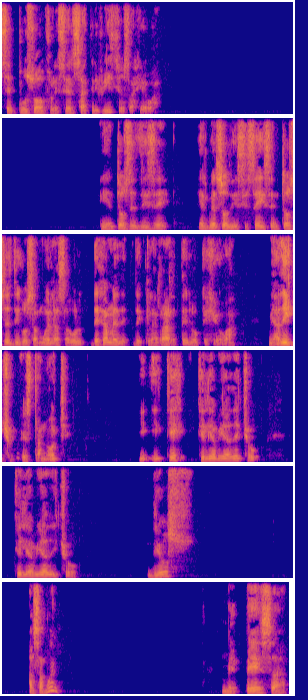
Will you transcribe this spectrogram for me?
se puso a ofrecer sacrificios a Jehová. Y entonces dice el verso 16, entonces dijo Samuel a Saúl, déjame declararte lo que Jehová me ha dicho esta noche. ¿Y, qué, qué, le había dicho? ¿Qué le había dicho Dios a Samuel? Me pesa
